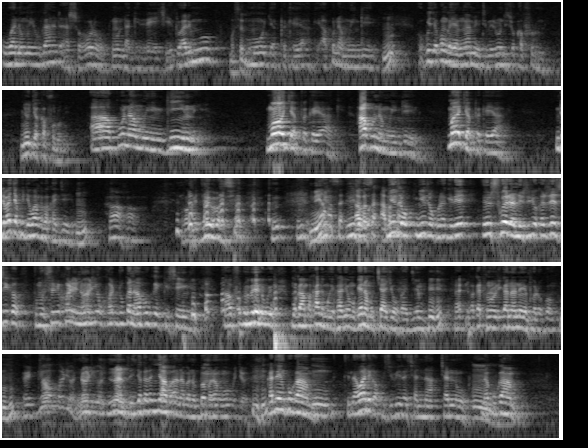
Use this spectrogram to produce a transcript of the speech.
wano mu uganda asobola okundagirira ekintu alimu mmoja peke yake hakuna mwingine. Okujjako nga yaŋambye nti mirundi kyokafulumi nyoja kafulumi hakuna mwingine. Moja peke yake hakuna mwingine. Moja peke yake. Nti kuja wanga wange bakajeyo mm Ha, ha. bakajeyo basi Naye abasa- abasa- abasa- nyinza okulagira enswera neziryoka zesiika ku muserikale nalyoka adduka nabuuka ekisenge afulubeewe mugamba kale mwekalyo mugenda mukyaki okajjemu nebagatunuligana n'empologoma ejjoko lyonna lyonna nze njagala nnyo abaana bano bamalamu obujo kati nkugamba tinawandika ku kibiina kya Na- kya nuupu. Nakugamba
